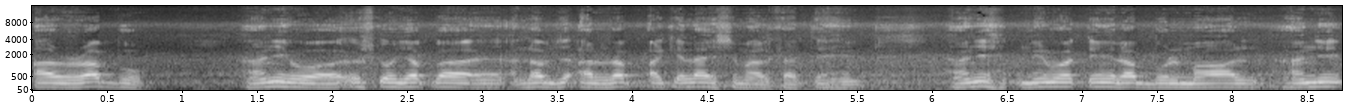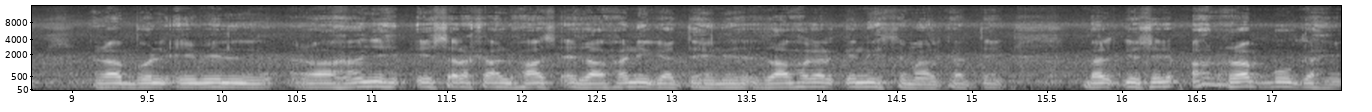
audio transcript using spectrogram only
الرب ہاں جی وہ اس کو جب لفظ الرب اکیلا استعمال کرتے ہیں۔ ہاں جی نہیں ہوتے ہیں رب المال ہاں جی رب العبل ہاں جی اس طرح کا الفاظ اضافہ نہیں کہتے ہیں اضافہ کر کے نہیں استعمال کرتے ہیں، بلکہ صرف الرب کہیں۔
